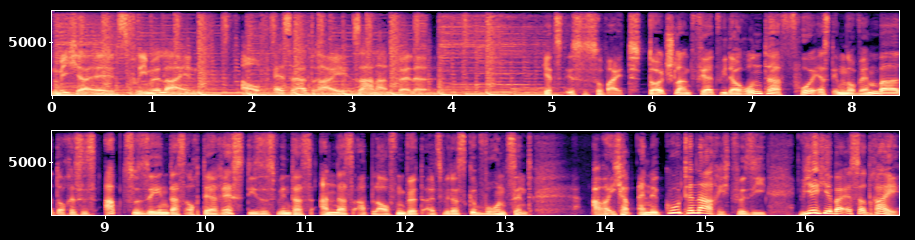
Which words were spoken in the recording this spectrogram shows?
Michaels Friemelein auf SR3 Saarlandwelle. Jetzt ist es soweit. Deutschland fährt wieder runter, vorerst im November, doch es ist abzusehen, dass auch der Rest dieses Winters anders ablaufen wird, als wir das gewohnt sind. Aber ich habe eine gute Nachricht für Sie. Wir hier bei SA3,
